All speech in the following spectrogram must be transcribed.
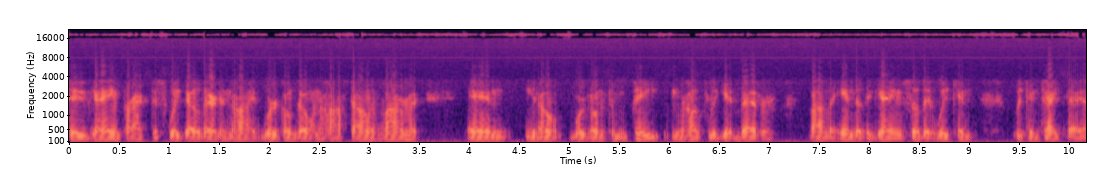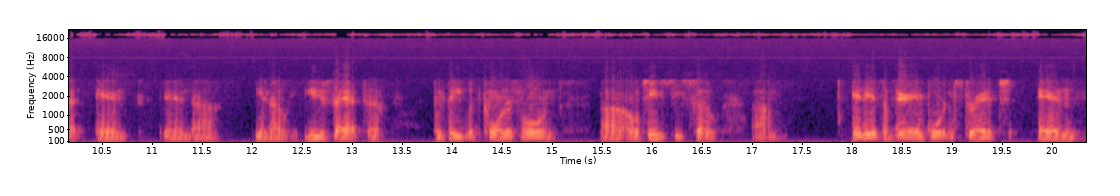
two game practice. We go there tonight. We're going to go in a hostile environment, and you know we're going to compete and hopefully get better by the end of the game, so that we can we can take that and and uh, you know use that to compete with Cornersville and uh, on Tuesday. So um, it is a very important stretch, and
